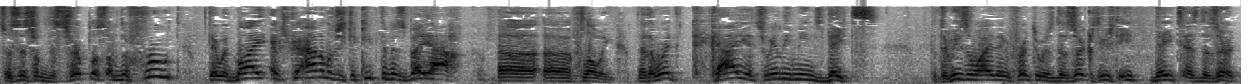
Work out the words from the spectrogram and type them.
So it says from the surplus of the fruit, they would buy extra animals just to keep the mizbeach uh, uh, flowing. Now the word kayitz really means dates. But the reason why they refer to it as dessert, because they used to eat dates as dessert.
